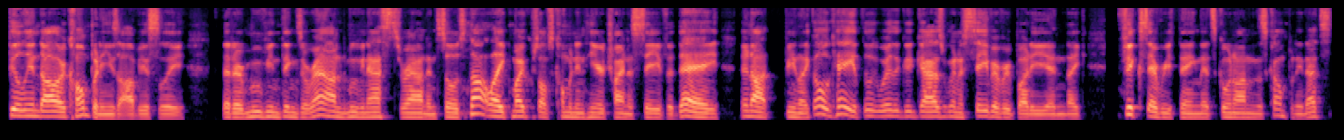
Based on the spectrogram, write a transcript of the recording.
billion dollar companies, obviously that are moving things around, moving assets around, and so it's not like Microsoft's coming in here trying to save the day. They're not being like, "Oh, hey, we're the good guys. We're going to save everybody and like fix everything that's going on in this company." That's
